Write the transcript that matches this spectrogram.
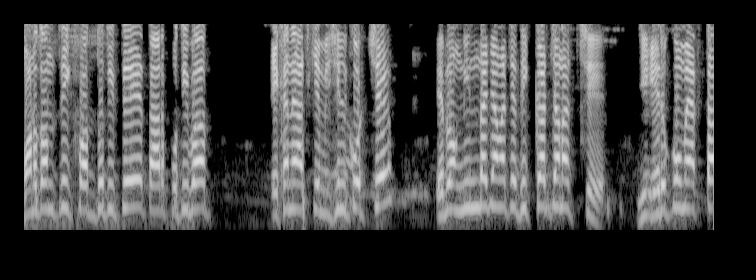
গণতান্ত্রিক পদ্ধতিতে তার প্রতিবাদ এখানে আজকে মিছিল করছে এবং নিন্দা জানাচ্ছে, ধিক্কার জানাচ্ছে যে এরকম একটা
